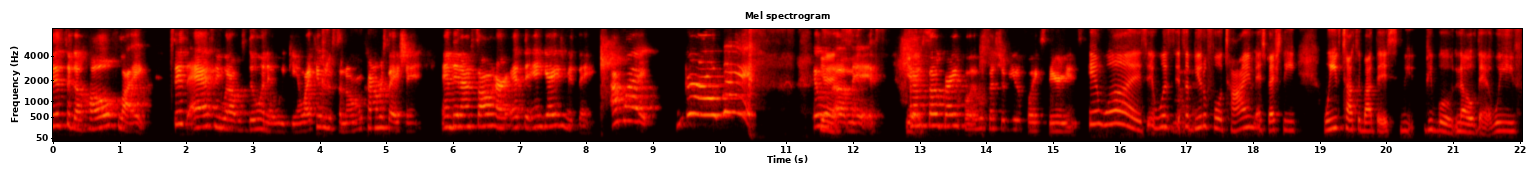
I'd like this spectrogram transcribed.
Sis took a whole flight. Sis asked me what I was doing that weekend. Like it was just a normal conversation. And then I saw her at the engagement thing. I'm like, girl, what? It was yes. a mess. Yes. But I'm so grateful. It was such a beautiful experience. It was. It was. It's a beautiful time, especially. We've talked about this. We, people know that we've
